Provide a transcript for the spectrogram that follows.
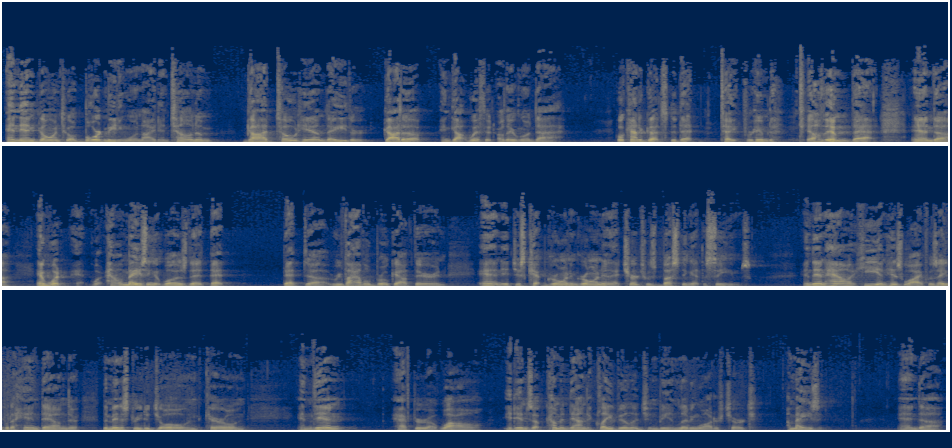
and then going to a board meeting one night and telling them God told him they either got up and got with it or they were going to die. What kind of guts did that take for him to tell them that? And, uh, and what, what, how amazing it was that that, that uh, revival broke out there and, and it just kept growing and growing and that church was busting at the seams. And then how he and his wife was able to hand down the, the ministry to Joel and Carol. And, and then after a while, it ends up coming down to Clay Village and being Living Waters Church. Amazing. And, uh,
